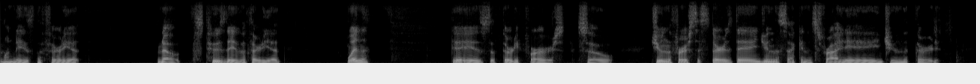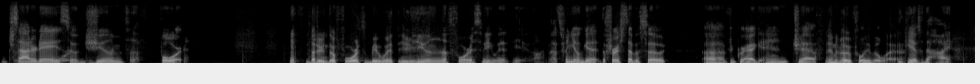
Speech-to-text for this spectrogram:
Monday's the 30th. No, it's Tuesday the 30th. Wednesday is the 31st. So June the 1st is Thursday. June the 2nd is Friday. June the 3rd is Saturday. So June the 4th June the fourth be with you. June the fourth be with you. That's when you'll get the first episode of Greg and Jeff And hopefully the last. give the high.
